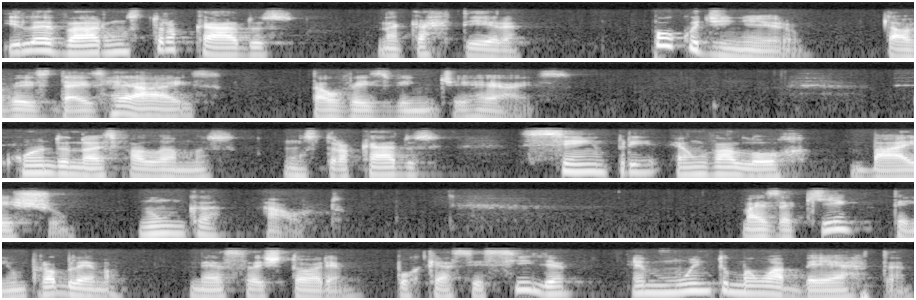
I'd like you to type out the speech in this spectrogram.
e levar uns trocados na carteira. Pouco dinheiro, talvez 10 reais, talvez 20 reais. Quando nós falamos uns trocados, sempre é um valor baixo, nunca alto. Mas aqui tem um problema nessa história, porque a Cecília é muito mão aberta,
